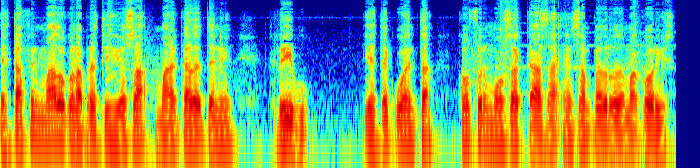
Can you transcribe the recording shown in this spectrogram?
Está firmado con la prestigiosa marca de tenis Ribu y este cuenta con su hermosa casa en San Pedro de Macorís,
